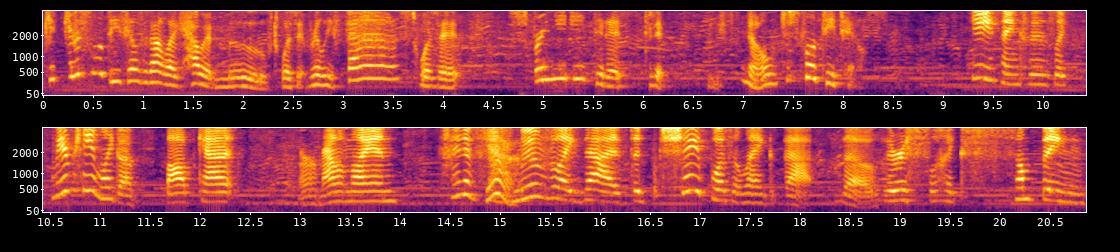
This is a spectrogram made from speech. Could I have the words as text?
give us little details about like how it moved. Was it really fast? Was it springy? Did it, did it, you know, just little details. He thinks is like, have you ever seen like a bobcat or a mountain lion? Kind of Yeah. moved like that. The shape wasn't like that though. There was like something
